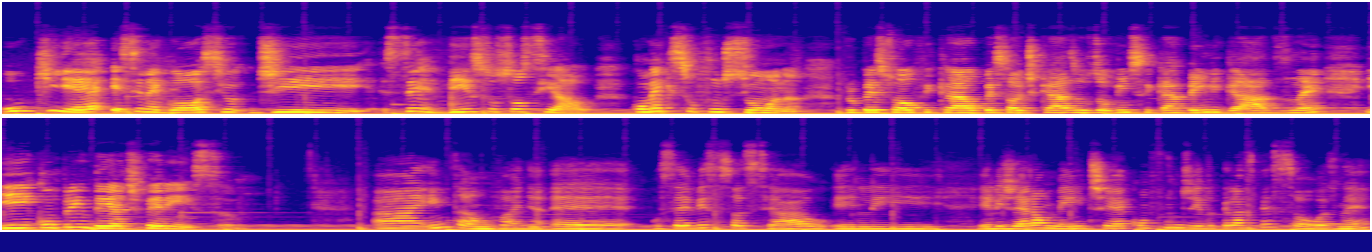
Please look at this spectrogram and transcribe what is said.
o que é esse negócio de serviço social? Como é que isso funciona para o pessoal ficar, o pessoal de casa, os ouvintes ficar bem ligados, né? E compreender a diferença. Ah, então, Vânia, é, o serviço social ele, ele geralmente é confundido pelas pessoas, né?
